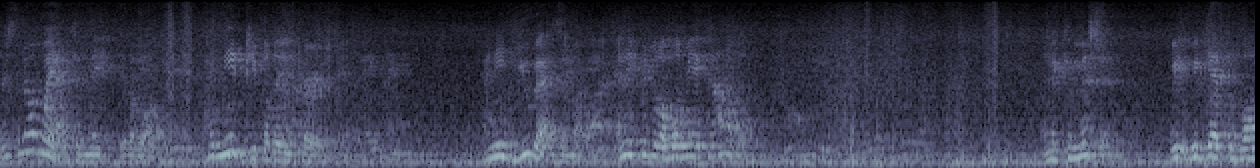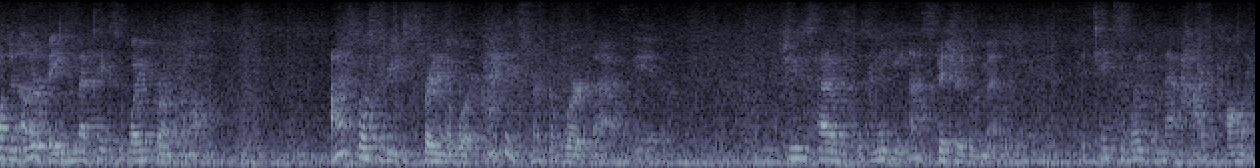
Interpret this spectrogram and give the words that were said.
There's no way I can make it alone. I need people to encourage me. I need you guys in my life. I need people to hold me accountable. And the commission. We, we get involved in other things, and that takes away from, oh, supposed to be spreading the word. I can spread the word now. Jesus has, is making us fishers of men. It takes away from that high calling.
